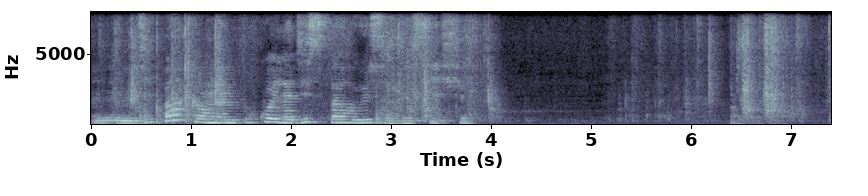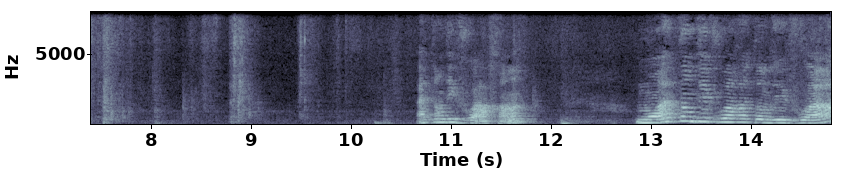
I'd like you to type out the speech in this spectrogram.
ne me dis pas quand même pourquoi il a disparu celui-ci. Attendez voir. Hein. Bon, attendez voir, attendez voir.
